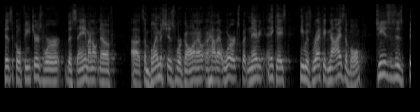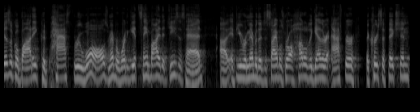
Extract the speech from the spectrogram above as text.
physical features were the same. I don't know if uh, some blemishes were gone. I don't know how that works, but in any, any case, he was recognizable. Jesus' physical body could pass through walls. Remember, we're to get the same body that Jesus had. Uh, if you remember, the disciples were all huddled together after the crucifixion,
